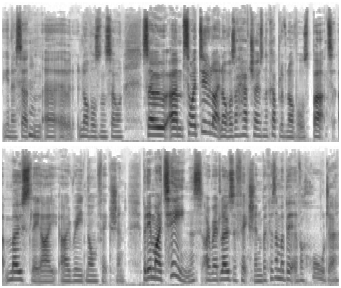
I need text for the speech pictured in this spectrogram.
You know, certain uh, uh, novels and so on. So, um, so I do like novels. I have chosen a couple of novels, but mostly I, I read non-fiction. But in my teens, I read loads of fiction because I'm a bit of a hoarder.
